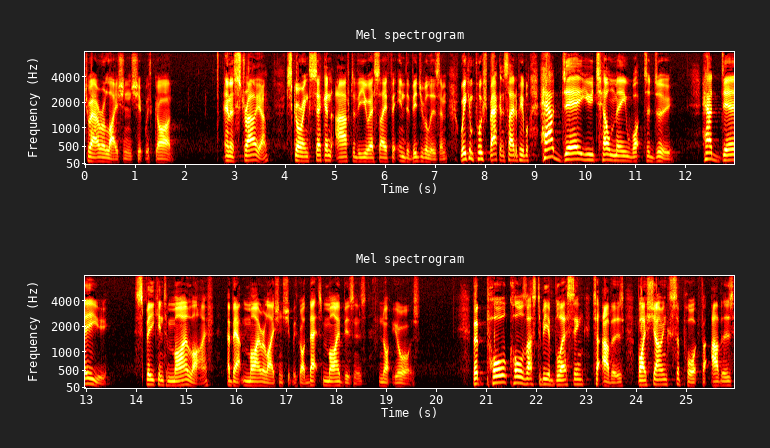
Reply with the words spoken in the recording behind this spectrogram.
to our relationship with God and Australia scoring second after the USA for individualism, we can push back and say to people, How dare you tell me what to do? How dare you speak into my life about my relationship with God? That's my business, not yours. But Paul calls us to be a blessing to others by showing support for others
